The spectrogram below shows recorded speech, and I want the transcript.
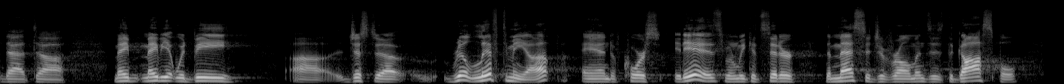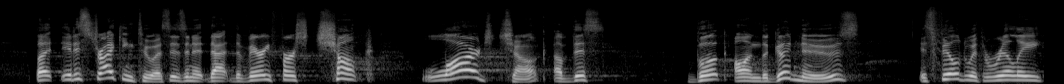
that uh, maybe, maybe it would be uh, just a real lift me up. And of course, it is when we consider the message of Romans is the gospel. But it is striking to us, isn't it, that the very first chunk, large chunk of this book on the good news is filled with really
